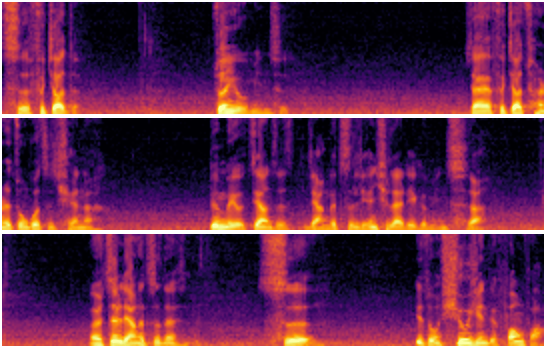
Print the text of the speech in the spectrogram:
是佛教的。专有名字，在佛教传入中国之前呢，并没有这样子两个字连起来的一个名词啊。而这两个字呢，是一种修行的方法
